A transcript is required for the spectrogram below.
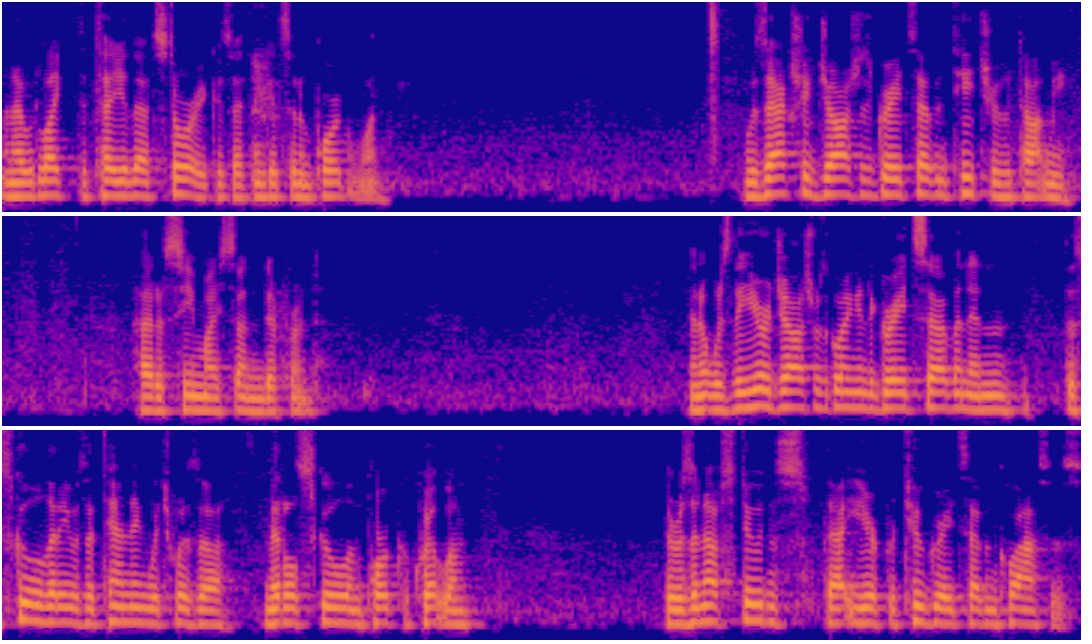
And I would like to tell you that story because I think it's an important one. It was actually Josh's grade 7 teacher who taught me how to see my son different. And it was the year Josh was going into grade 7, and the school that he was attending, which was a middle school in Port Coquitlam, there was enough students that year for two grade 7 classes.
